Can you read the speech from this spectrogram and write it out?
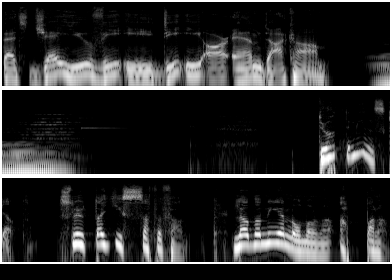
That's J U V E D E R M.com. Du har inte minskat. Sluta gissa för fan. Ladda ner någon av de här apparna.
